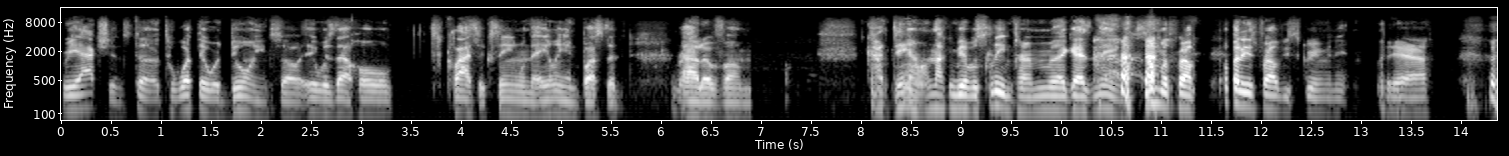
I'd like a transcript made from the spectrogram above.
reactions to to what they were doing, so it was that whole classic scene when the alien busted out of um God damn, I'm not gonna be able to sleep until I remember that guy's name. Someone's probably somebody's probably screaming it. Yeah.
